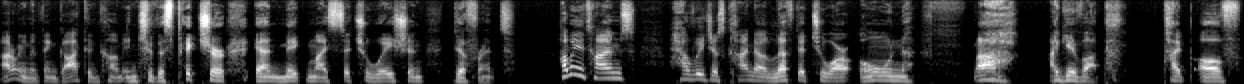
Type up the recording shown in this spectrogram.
I don't even think God can come into this picture and make my situation different? How many times have we just kind of left it to our own, ah, I give up type of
